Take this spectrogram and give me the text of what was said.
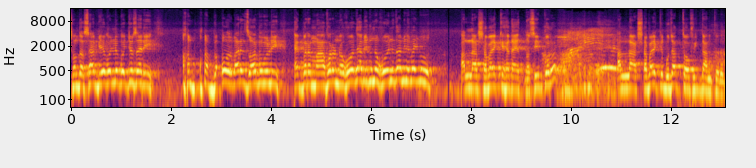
সুন্দর সাহেব, বিয়ে করলে করছ স্যারি ওর বাড়ি জর্গ বলি, একবারে মা ফর নহো যাবে কিনে, হয়ে না যাবি না। আল্লাহ সবাইকে হেদায়ত নসিব করো আল্লাহ সবাইকে বোঝার তৌফিক দান করুন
